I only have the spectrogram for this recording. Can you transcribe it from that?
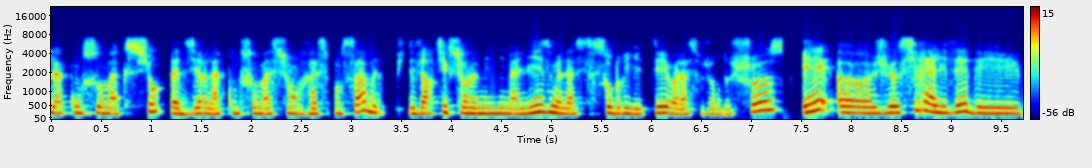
la consommation, c'est-à-dire la consommation responsable, puis des articles sur le minimalisme, la sobriété, voilà ce genre de choses. Et je vais aussi réaliser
